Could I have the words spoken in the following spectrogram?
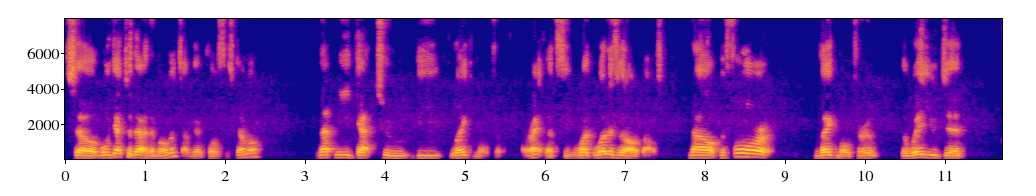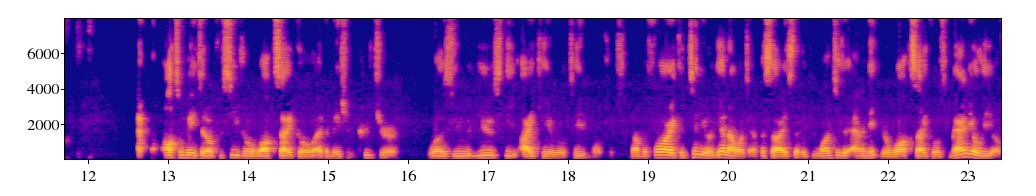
So we'll get to that in a moment. I'm to close this demo. Let me get to the leg motor, all right? Let's see, what, what is it all about? Now, before leg motor, the way you did automated or procedural walk cycle animation creature was you would use the IK rotate motors. Now before I continue again, I want to emphasize that if you wanted to animate your walk cycles manually, of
